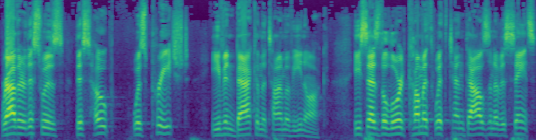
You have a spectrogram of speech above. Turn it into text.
Rather, this was this hope was preached even back in the time of Enoch. He says, The Lord cometh with ten thousand of his saints.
